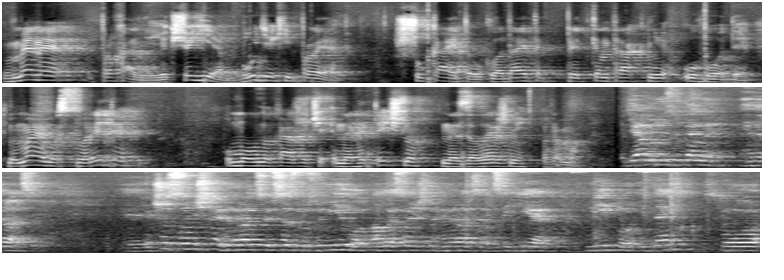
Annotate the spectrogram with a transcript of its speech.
В мене прохання, якщо є будь-який проєкт, шукайте, укладайте предконтрактні угоди. Ми маємо створити, умовно кажучи, енергетично незалежні громади. Я вернусь до теми генерації. Е, Якщо з сонячною генерацією все зрозуміло, але сонячна генерація це є літо і день, то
